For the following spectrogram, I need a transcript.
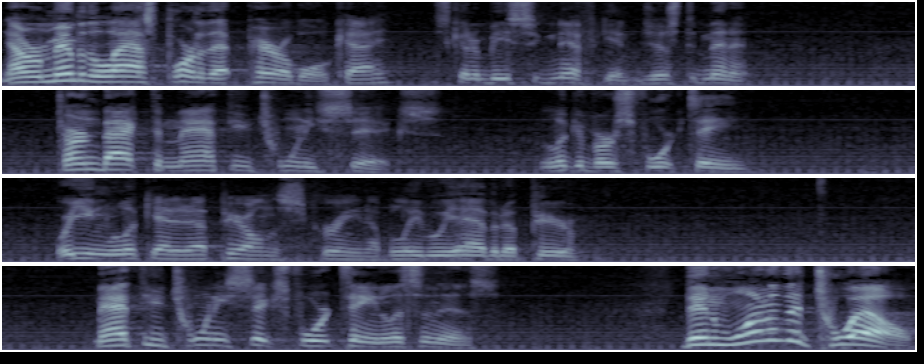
Now remember the last part of that parable, okay? It's going to be significant in just a minute. Turn back to Matthew 26. Look at verse 14. Or you can look at it up here on the screen. I believe we have it up here. Matthew 26, 14. Listen to this. Then one of the twelve,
